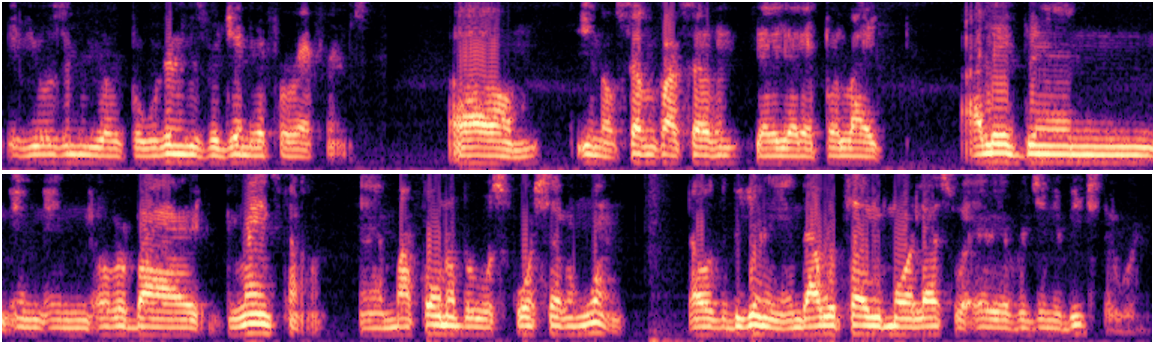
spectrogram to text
if you was in New York, but we're gonna use Virginia for reference. Um, you know, seven five seven, yada yada. But like, I lived in in, in over by Landstown, and my phone number was four seven one. That was the beginning, and that would tell you more or less what area of Virginia Beach they were in.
